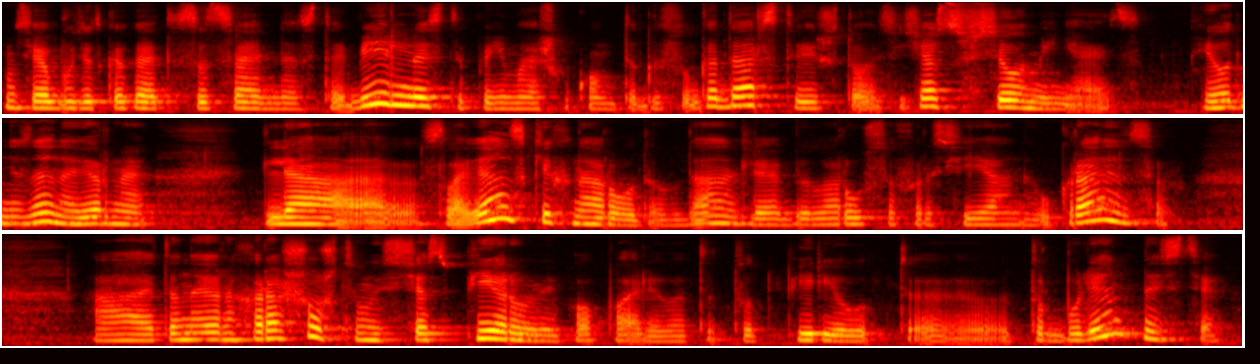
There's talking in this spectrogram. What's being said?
у тебя будет какая-то социальная стабильность, ты понимаешь в каком-то государстве и что. Сейчас все меняется. И вот, не знаю, наверное, для славянских народов, да, для белорусов, россиян и украинцев, а это, наверное, хорошо, что мы сейчас первыми попали в этот вот период э, турбулентности –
